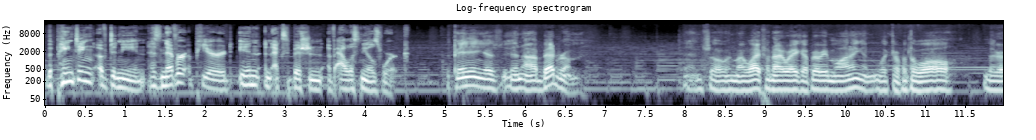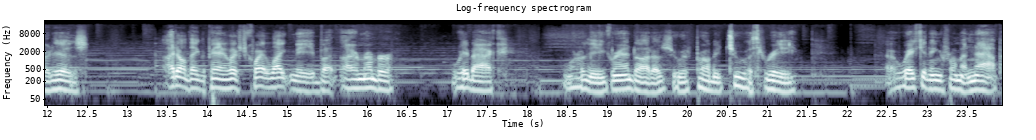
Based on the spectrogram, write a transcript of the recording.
The painting of Deneen has never appeared in an exhibition of Alice Neel's work. The painting is in our bedroom. And so when my wife and I wake up every morning and look up at the wall, there it is. I don't think the painting looks quite like me, but I remember way back one of the granddaughters, who was probably two or three, uh, awakening from a nap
